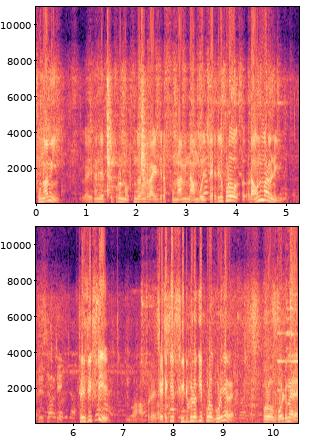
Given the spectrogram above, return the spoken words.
সুনামি। তো এখানে দেখছি পুরো নতুন ধরনের রাইড যেটা সুনামি নাম বলছে। এটা কি পুরো রাউন্ড মারবে নাকি? থ্রি সিক্সটি বাপরে এটা কি সিটগুলো কি পুরো ঘুরে যাবে? পুরো ভোল্ট মেরে?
